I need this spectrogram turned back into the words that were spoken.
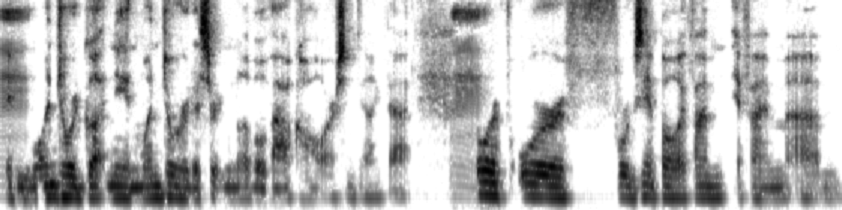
Mm. Maybe one toward gluttony and one toward a certain level of alcohol or something like that. Mm. Or, if, or if, for example, if I'm if I'm um,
